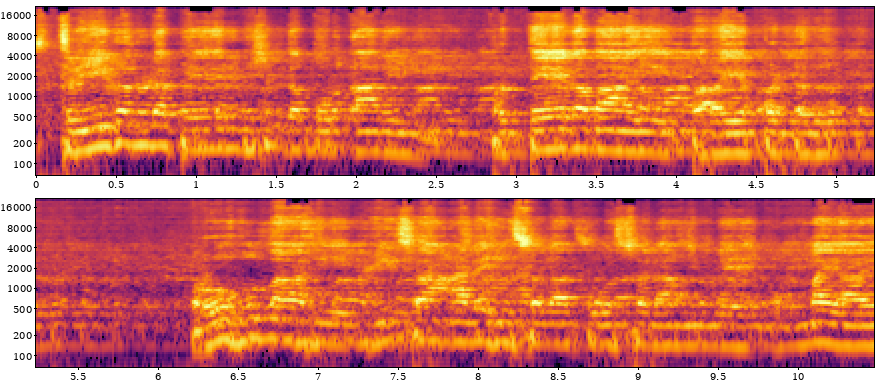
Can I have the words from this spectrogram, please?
സ്ത്രീകളുടെ പേര് വിശുദ്ധ ഖുർആനിൽ പ്രത്യേകമായി പറയപ്പെട്ടത് റൂഹുല്ലാഹി ഈസ അലൈഹി സ്വലാത്തു വസ്സലാമിന്റെ ഉമ്മയായ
